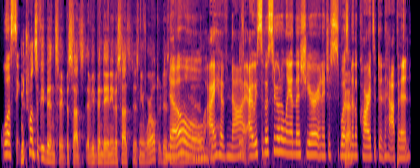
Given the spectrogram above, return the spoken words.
we'll see. Which ones have you been to besides have you been to any besides Disney World or Disney? No, I have not. I was supposed to go to land this year and it just wasn't okay. in the cards. It didn't happen.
